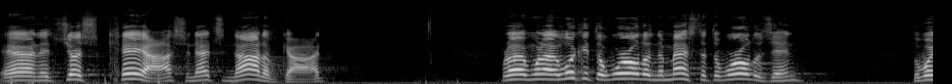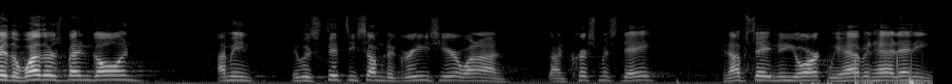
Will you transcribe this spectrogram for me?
And it's just chaos, and that's not of God. But I, when I look at the world and the mess that the world is in, the way the weather's been going, I mean, it was 50 some degrees here one on, on Christmas Day. In upstate New York, we haven't had any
